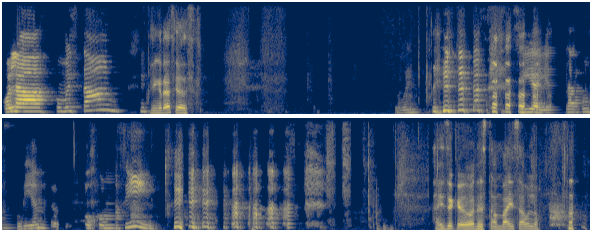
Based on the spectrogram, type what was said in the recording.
Hola, ¿cómo están? Bien, gracias. sí, ahí está confundiendo. ¿Cómo así? Ahí se quedó en stand-by, Saulo.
